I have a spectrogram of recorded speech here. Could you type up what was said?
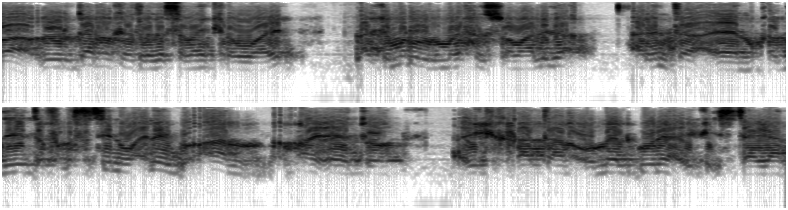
waa cudurdaar halkaas laga samayn karo waaye. Laakiin mar walba madaxda soomaalida arrinta qadiyadda falastiin waa inay go'aan maxay eeto ay ka qaataan oo meel gooni ay ka istaagaan.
